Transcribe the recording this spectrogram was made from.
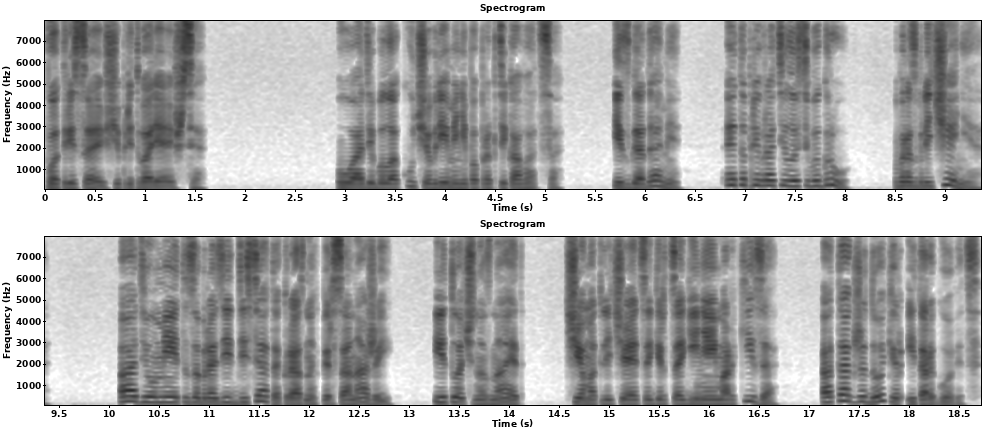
«Потрясающе притворяешься». У Ади была куча времени попрактиковаться. И с годами это превратилось в игру, в развлечение. Ади умеет изобразить десяток разных персонажей и точно знает, чем отличается герцогиня и маркиза, а также докер и торговец.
